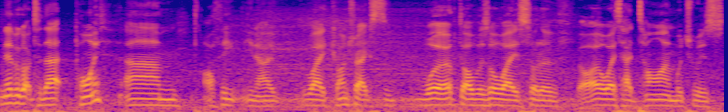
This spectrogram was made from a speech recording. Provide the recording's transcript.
never got to that point. Um, I think you know the way contracts worked. I was always sort of, I always had time, which was,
